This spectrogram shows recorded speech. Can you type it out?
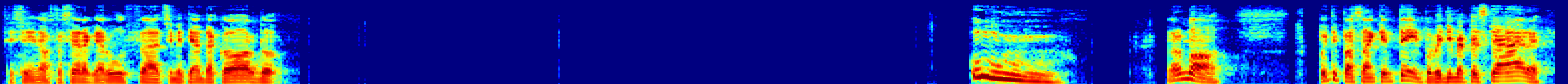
Sì, sì, no, stasera Garuzza, ci mettiamo d'accordo. Uh, no, poi ti passa anche il tempo, vedi me pescare.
